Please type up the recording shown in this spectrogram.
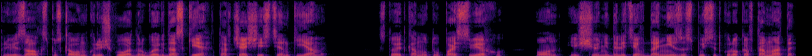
привязал к спусковому крючку, а другой к доске, торчащей из стенки ямы. Стоит кому-то упасть сверху, он, еще не долетев до низу, спустит курок автомата,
